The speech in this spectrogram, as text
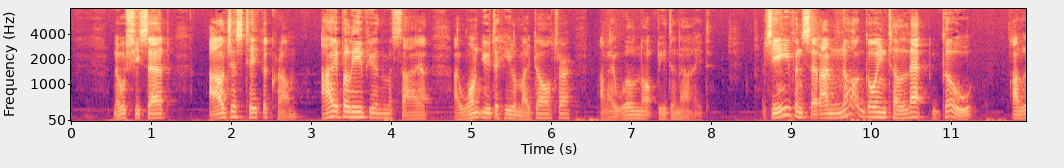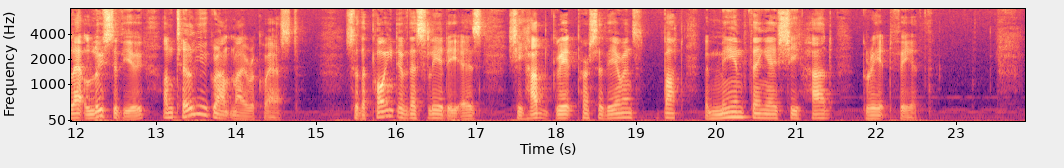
No, she said, I'll just take a crumb. I believe you're the Messiah. I want you to heal my daughter, and I will not be denied. She even said, I'm not going to let go and let loose of you until you grant my request. So the point of this lady is she had great perseverance, but the main thing is she had great faith.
